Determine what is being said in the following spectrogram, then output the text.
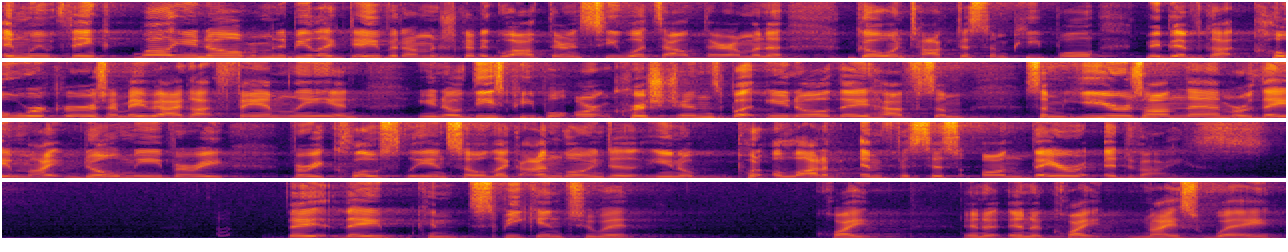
and we think, well, you know, I'm going to be like David. I'm just going to go out there and see what's out there. I'm going to go and talk to some people. Maybe I've got coworkers or maybe I got family and, you know, these people aren't Christians, but, you know, they have some, some years on them or they might know me very, very closely. And so, like, I'm going to, you know, put a lot of emphasis on their advice. They, they can speak into it quite in a, in a quite nice way.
